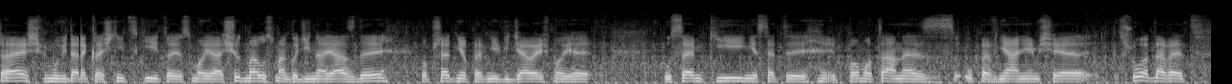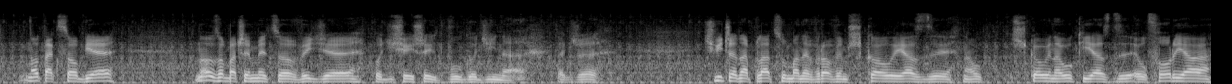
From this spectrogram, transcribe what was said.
Cześć, mówi Darek Kraśnicki, to jest moja siódma, ósma godzina jazdy. Poprzednio pewnie widziałeś moje ósemki, niestety pomotane z upewnianiem się. Szło nawet, no tak sobie. No zobaczymy co wyjdzie po dzisiejszych dwóch godzinach. Także ćwiczę na placu manewrowym szkoły jazdy, szkoły nauki jazdy Euforia.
